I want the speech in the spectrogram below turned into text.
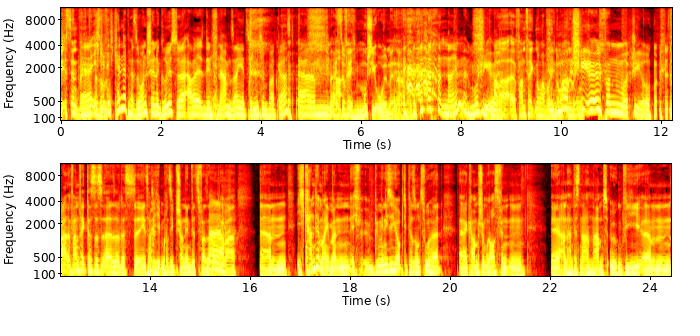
Wer ist denn, Äh, ich also, ich kenne eine Person, schöne Grüße, aber den Namen sage ich jetzt hier nicht im Podcast. ähm, weißt du vielleicht Muschiol mit Namen? nein, Muschiöl. Aber äh, Fun Fact nochmal, wollte ich nochmal anbringen. Muschiöl von Muschio. Fun, Fun Fact, das ist, also das, äh, jetzt habe ich im Prinzip schon den Witz versaut, Ah. aber ähm, ich kannte mal jemanden, ich bin mir nicht sicher, ob die Person zuhört, äh, kann man bestimmt rausfinden, äh, anhand des Nachnamens irgendwie, ähm,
